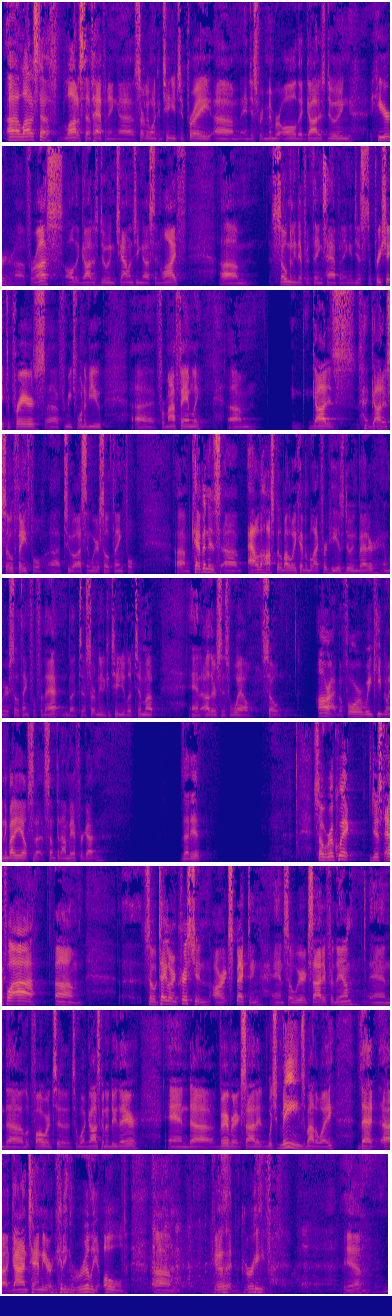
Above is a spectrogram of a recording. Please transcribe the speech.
Uh, a lot of stuff, a lot of stuff happening. Uh, certainly want to continue to pray um, and just remember all that God is doing here uh, for us, all that God is doing, challenging us in life. Um, so many different things happening, and just appreciate the prayers uh, from each one of you uh, for my family. Um, God is God is so faithful uh, to us, and we are so thankful. Um, Kevin is uh, out of the hospital, by the way, Kevin Blackford. He is doing better, and we're so thankful for that, but uh, certainly to continue to lift him up and others as well. So, all right, before we keep going, anybody else, that, something I may have forgotten? Is that it? So, real quick, just FYI, um, so Taylor and Christian are expecting, and so we're excited for them and uh, look forward to, to what God's going to do there. And uh, very, very excited, which means, by the way, that uh, Guy and Tammy are getting really old. Um, good grief. Yeah.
